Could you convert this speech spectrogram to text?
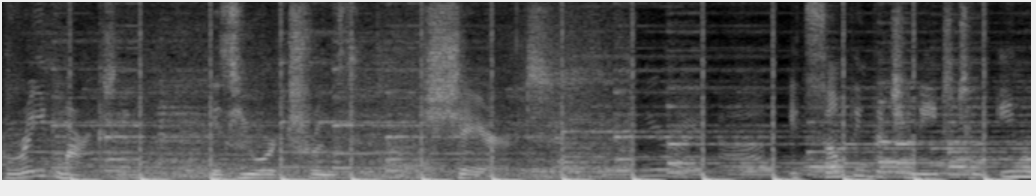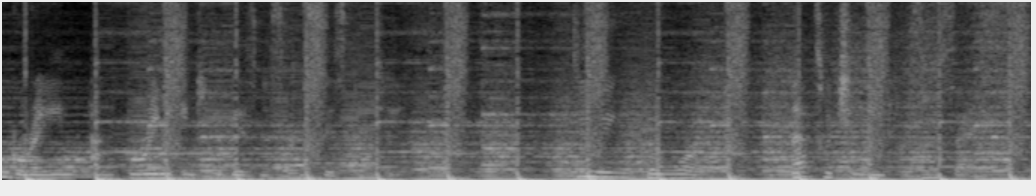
Great marketing is your truth shared. It's something that you need to ingrain and bring into the business consistently. Doing the work. That's what you need for success.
